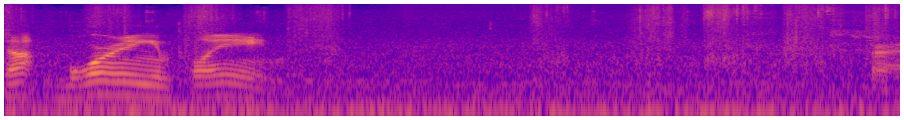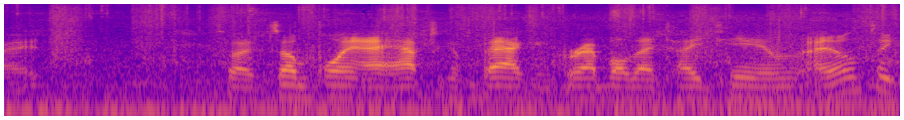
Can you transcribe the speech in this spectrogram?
Not boring and plain. Alright. So at some point I have to come back and grab all that titanium. I don't think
